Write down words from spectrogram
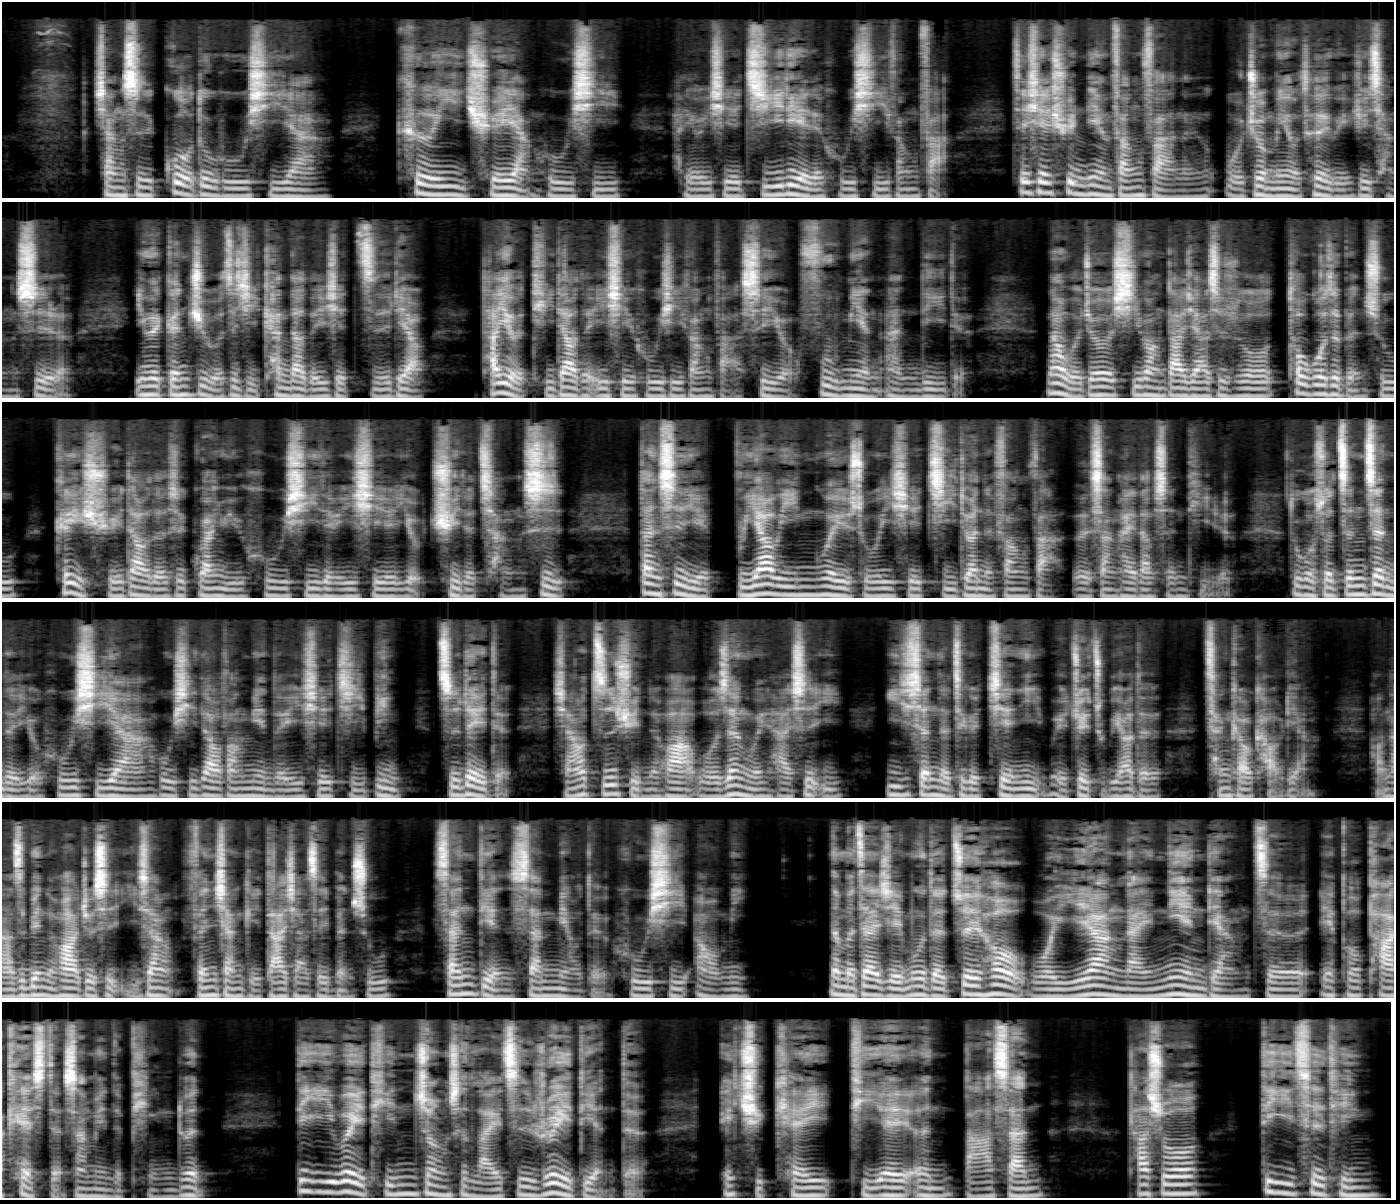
像是过度呼吸啊、刻意缺氧呼吸，还有一些激烈的呼吸方法，这些训练方法呢，我就没有特别去尝试了。因为根据我自己看到的一些资料，他有提到的一些呼吸方法是有负面案例的。那我就希望大家是说，透过这本书可以学到的是关于呼吸的一些有趣的尝试，但是也不要因为说一些极端的方法而伤害到身体了。如果说真正的有呼吸啊、呼吸道方面的一些疾病之类的，想要咨询的话，我认为还是以医生的这个建议为最主要的参考考量。好，那这边的话就是以上分享给大家这本书三点三秒的呼吸奥秘。那么在节目的最后，我一样来念两则 Apple Podcast 上面的评论。第一位听众是来自瑞典的 HKTAN 八三，他说第一次听，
